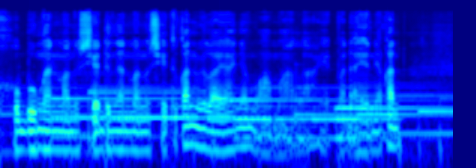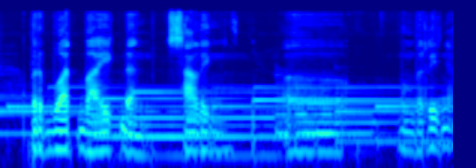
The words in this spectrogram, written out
hubungan manusia dengan manusia itu kan wilayahnya muamalah ya. Pada akhirnya kan berbuat baik dan saling eh, memberinya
